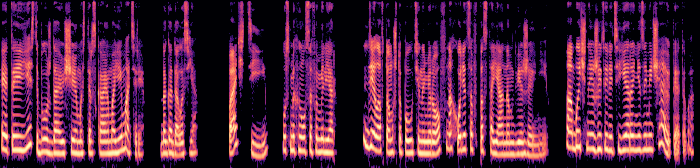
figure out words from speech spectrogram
это и есть блуждающая мастерская моей матери», — догадалась я. «Почти», — усмехнулся фамильяр. «Дело в том, что паутина миров находится в постоянном движении. Обычные жители Тиеры не замечают этого,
